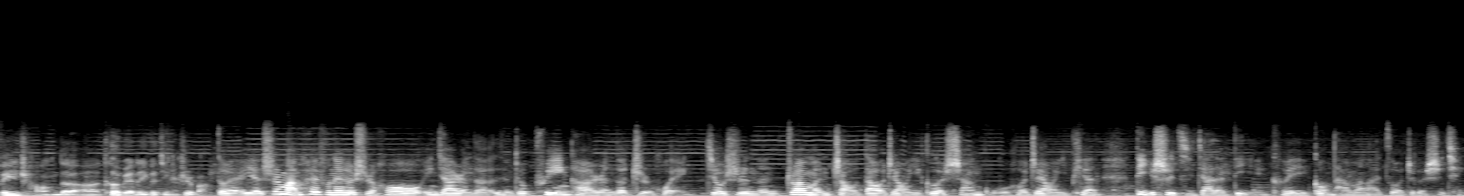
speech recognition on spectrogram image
非常的呃特别的一个景致吧。对，也是蛮佩服那个时候印加人的，就 Pre-Inca 人的智慧，就是能专门找到这样一个山谷和这样一片地势极佳的地，可以供他们来做这个事情。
